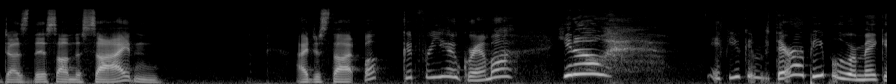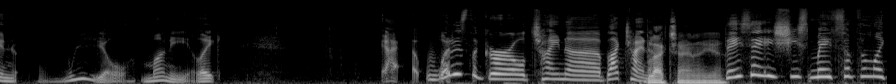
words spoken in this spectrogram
does this on the side. And I just thought, well, good for you, Grandma. You know, if you can, there are people who are making real money. Like, I, what is the girl Chyna Blac Chyna? Blac Chyna, yeah. They say she's made something like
